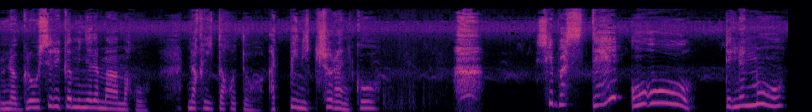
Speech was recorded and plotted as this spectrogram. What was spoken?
Nung nag-grocery kami nila mama ko, nakita ko to at pinicturan ko. Si Baste? Oo. Tingnan mo,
